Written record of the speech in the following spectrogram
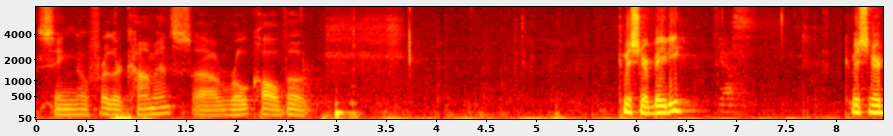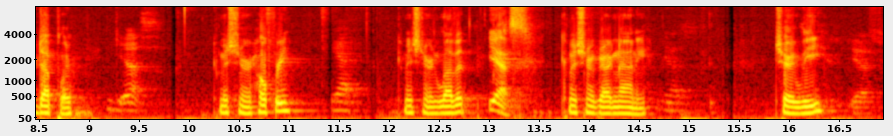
Seeing no further comments, uh, roll call vote. Commissioner Beatty? Yes. Commissioner Depler? Yes. Commissioner Helfrey? Yes. Commissioner Levitt? Yes. Commissioner Gagnani? Yes. Chair Lee? Yes.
